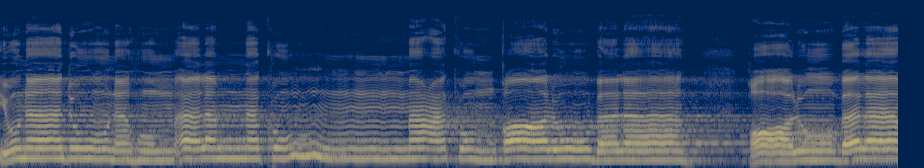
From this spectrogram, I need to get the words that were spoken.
ينادونهم، ألم نكن معكم؟ قالوا بلى. قالوا بلى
